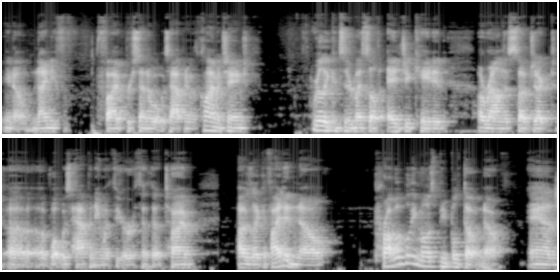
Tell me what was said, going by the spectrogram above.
you know, 90 5% of what was happening with climate change, really considered myself educated around the subject uh, of what was happening with the earth at that time. I was like, if I didn't know, probably most people don't know. And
